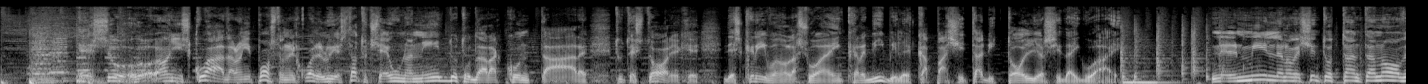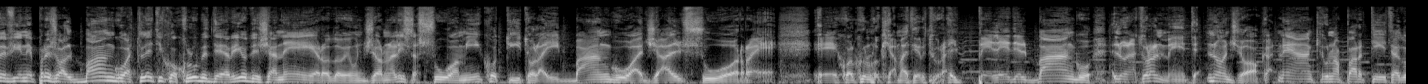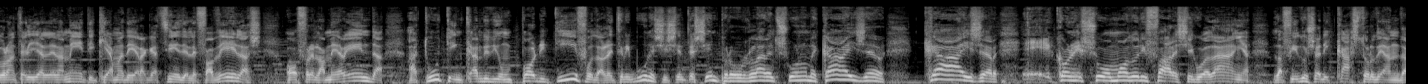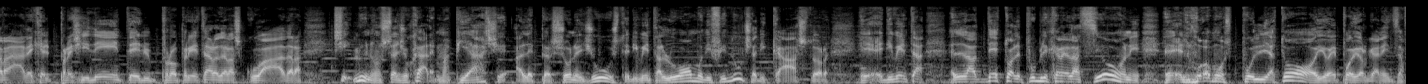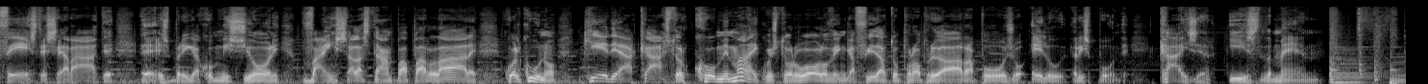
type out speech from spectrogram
E su ogni squadra, ogni posto nel quale lui è stato c'è un aneddoto da raccontare, tutte storie che descrivono la sua incredibile capacità di togliersi dai guai. Nel 1989 viene preso al Bangu Atletico Club del Rio de Janeiro, dove un giornalista suo amico titola Il Bangu ha già il suo re. E qualcuno lo chiama addirittura il Pelé del Bangu. E lui naturalmente non gioca neanche una partita durante gli allenamenti, chiama dei ragazzini delle favelas, offre la merenda a tutti in cambio di un po' di tifo. Dalle tribune si sente sempre urlare il suo nome Kaiser, Kaiser. E con il suo modo di fare si guadagna la fiducia di Castro de Andrade, che è il presidente, il proprietario della squadra. Sì, lui non sa giocare, ma piace alle persone giuste, diventa l'uomo di fiducia di Castor, e diventa l'addetto alle pubbliche relazioni, l'uomo spogliatoio e poi organizza feste, serate, sbriga commissioni, va in sala stampa a parlare. Qualcuno chiede a Castor come mai questo ruolo venga affidato proprio a Raposo e lui risponde: Kaiser is the man.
